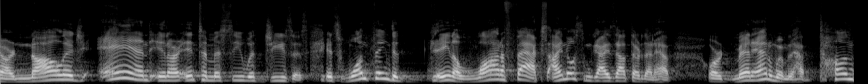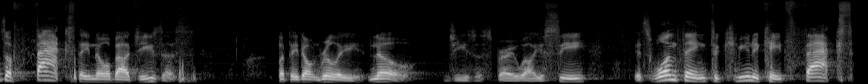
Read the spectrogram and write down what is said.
our knowledge, and in our intimacy with Jesus. It's one thing to gain a lot of facts. I know some guys out there that have, or men and women that have tons of facts they know about Jesus, but they don't really know Jesus very well. You see, it's one thing to communicate facts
